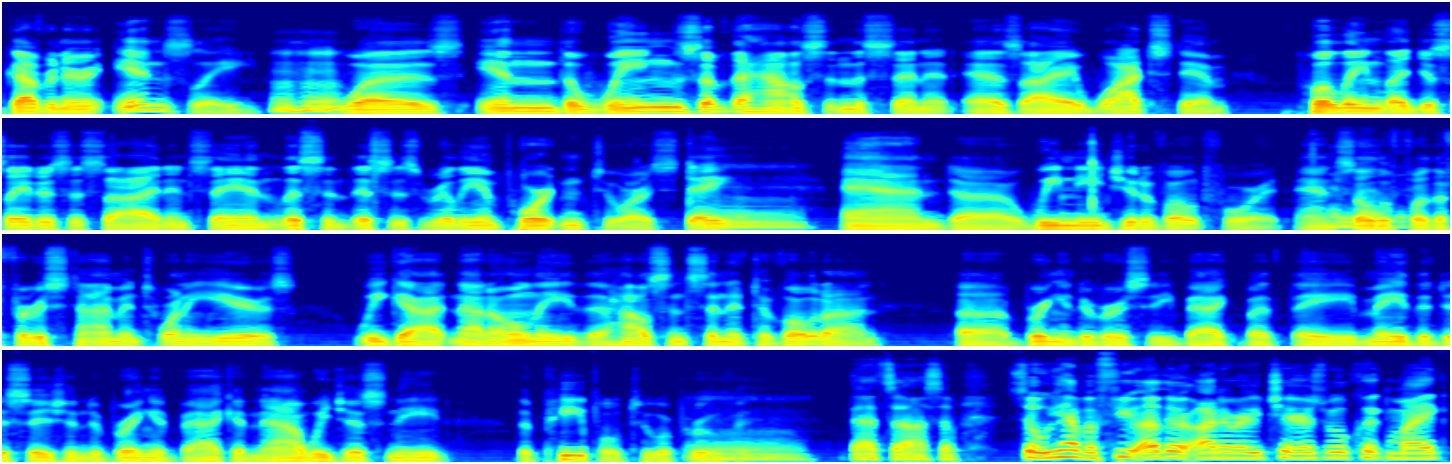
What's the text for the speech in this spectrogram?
Governor Inslee Mm-hmm. was in the wings of the House and the Senate as I watched him pulling legislators aside and saying, listen, this is really important to our state, and uh, we need you to vote for it. And Mm. I so, love it. for the first time in 20 years, we got not only the House and Senate to vote on uh, bringing diversity back, but they made the decision to bring it back, and now we just need the people to approve it. Mm, That's awesome. So we have a few other honorary chairs, real quick, Mike.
